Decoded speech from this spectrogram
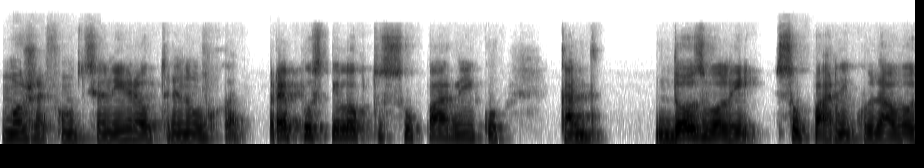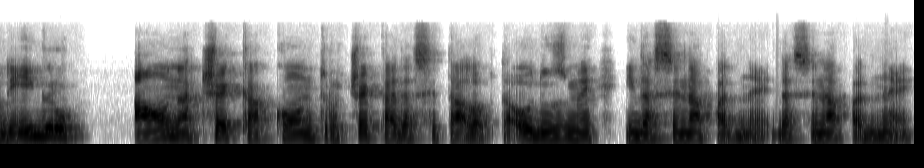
može funkcionirati u trenutku kad prepusti loptu suparniku, kad dozvoli suparniku da vodi igru, a ona čeka kontru, čeka da se ta lopta oduzme i da se napadne, da se napadne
